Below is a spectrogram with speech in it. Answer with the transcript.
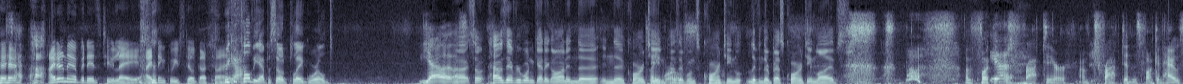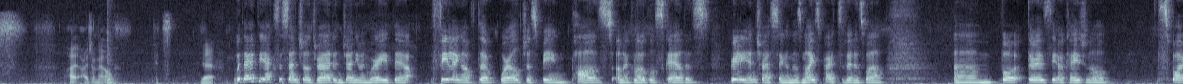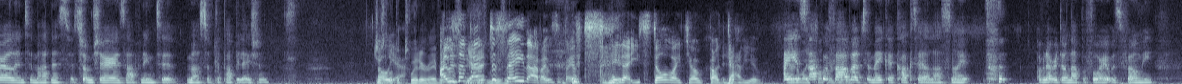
I don't know if it is too late. I think we've still got time. We Yeah. could call the episode "Plague World." Yeah, Uh, so, how's everyone getting on in the in the quarantine? How's everyone's quarantine living their best quarantine lives? I'm fucking Yeah. trapped here. I'm trapped in this fucking house. I, I don't know. It's Yeah. Without the existential dread and genuine worry, the feeling of the world just being paused on a global scale is really interesting, and there's nice parts of it as well. Um, but there is the occasional spiral into madness, which I'm sure is happening to most of the population. Just Oh, look yeah. at Twitter. I was about Yeah. to say that. I was about to say that. You stole my joke. God damn you. I How used I aquafaba to make a cocktail last night. I've never done that before. It was foamy.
